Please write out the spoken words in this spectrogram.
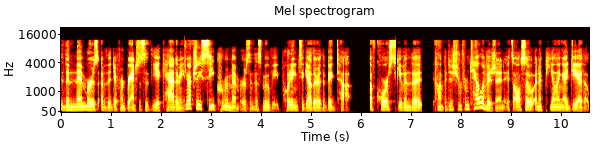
the members of the different branches of the academy. You actually see crew members in this movie putting together the big top. Of course, given the competition from television, it's also an appealing idea that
